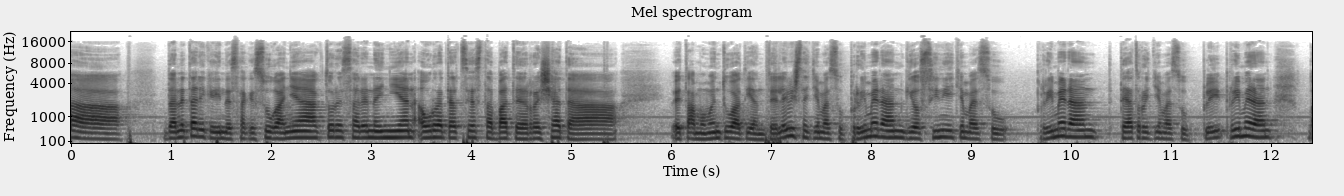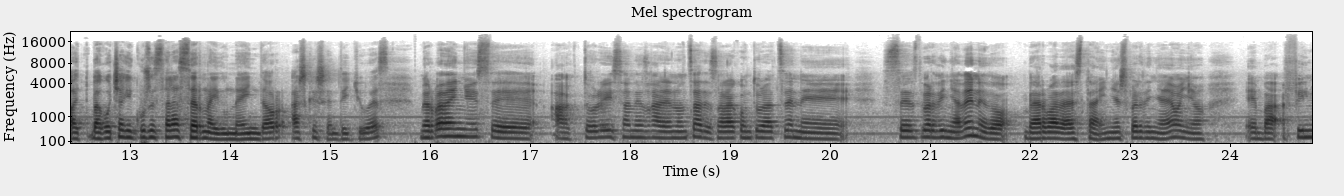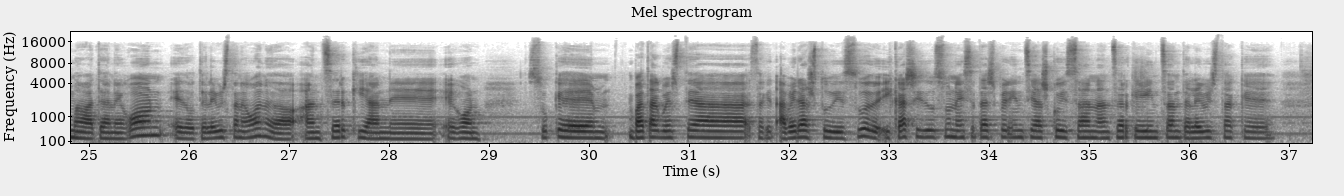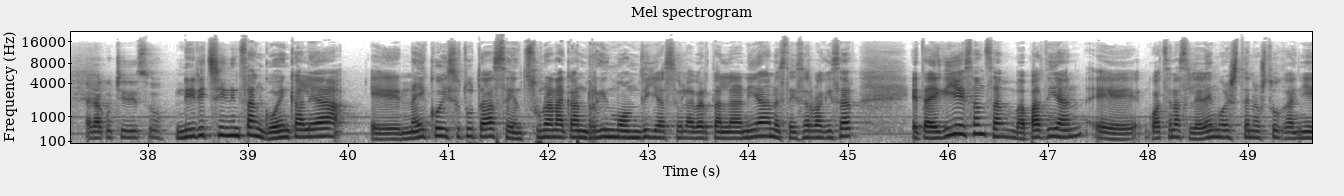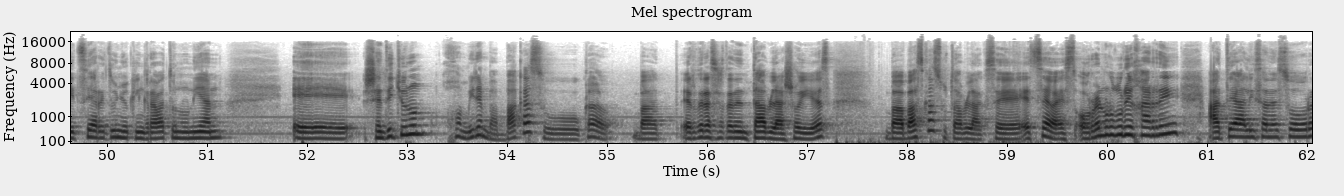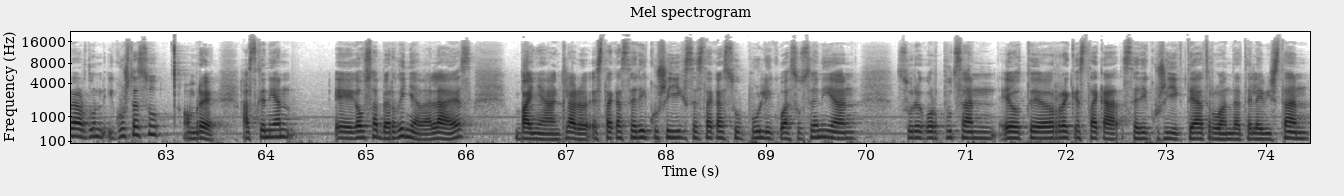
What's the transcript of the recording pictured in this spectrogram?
danetarik egin dezakezu gaina aktore zaren einean aurratatzea ez da bat erresa eta eta momentu batian telebista egin bazu primeran, geozini egin bazu primeran, teatro egin bazu primeran, bakotxak ikus ezala zer nahi du nahi, da hor aske sentitu ez? Berba da inoiz, e, aktore izan ez garen ontzat, ez gara konturatzen e, zez berdina den edo behar bada ez da inez berdina, eh? baina e, ba, filma batean egon, edo telebistan egon, edo antzerkian e, egon, Zuke batak bestea zakit, aberastu dizu, edo ikasi duzu naiz eta esperientzia asko izan antzerke egintzan telebistak eh, erakutsi dizu? Niritzi nintzen goen kalea e, nahiko izututa zentzunanakan ritmo ondila zela bertan lanian, ez da izarbak izar, eta egia izan zen, bapatian, e, goatzen az, lehengo esten ustu gaine itzi harritu niokin grabatu nunean, e, sentitu nun, jo, miren, bat, bakazu, claro, bat, erdera zertan den tabla, soi ez, ba, bazkazu tablak, ze, ez zea, ez, horren urduri jarri, atea izan dezu horre, orduan, ikustezu, hombre, azkenian e, gauza berdina dela, ez? Baina, klaro, ez daka zer ikusiik, ez daka zu publikoa zuzenian, zure gorputzan eote horrek ez daka zer ikusiik teatruan da telebistan,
